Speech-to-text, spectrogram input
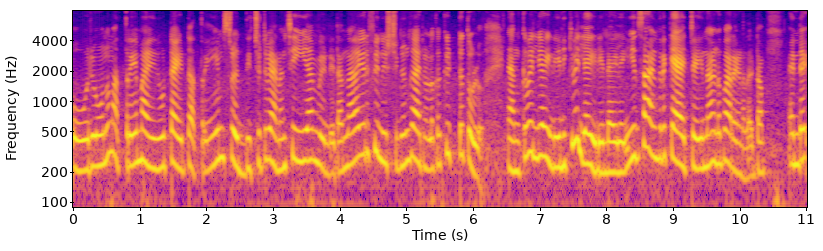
ഓരോന്നും അത്രയും മൈന്യൂട്ടായിട്ട് അത്രയും ശ്രദ്ധിച്ചിട്ട് വേണം ചെയ്യാൻ വേണ്ടിയിട്ട്. എന്നാലേ ഒരു ഫിനിഷിങ്ങും കാര്യങ്ങളൊക്കെ കിട്ടത്തുള്ളൂ. ഞങ്ങൾക്ക് വലിയ ഐഡിയ എനിക്ക് വലിയ ഐഡിയ ഉണ്ടായില്ല. ഈ സാധനത്തിന് കാറ്റൈ എന്നാണ് പറയണത് കേട്ടോ. എന്റെ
